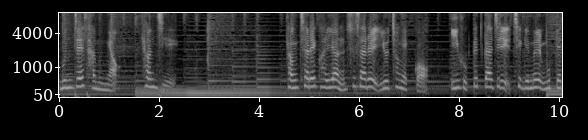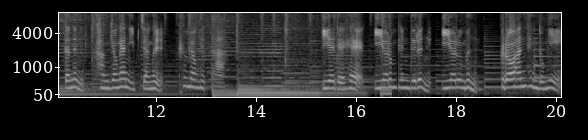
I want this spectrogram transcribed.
문제 삼으며 현지 경찰에 관련 수사를 요청했고 이후 끝까지 책임을 묻겠다는 강경한 입장을 표명했다. 이에 대해 이여름 팬들은 이여름은 그러한 행동이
